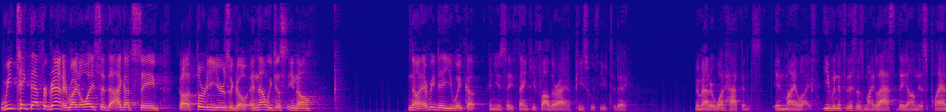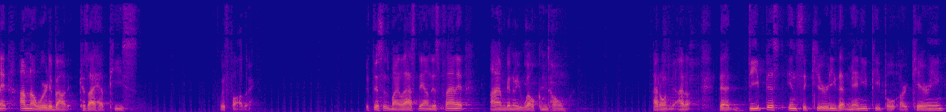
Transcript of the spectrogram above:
we take that for granted, right? Oh, I said that. I got saved uh, 30 years ago. And now we just, you know. No, every day you wake up and you say, Thank you, Father, I have peace with you today. No matter what happens in my life, even if this is my last day on this planet, I'm not worried about it because I have peace with Father. If this is my last day on this planet, I am going to be welcomed home. I don't, I don't, that deepest insecurity that many people are carrying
